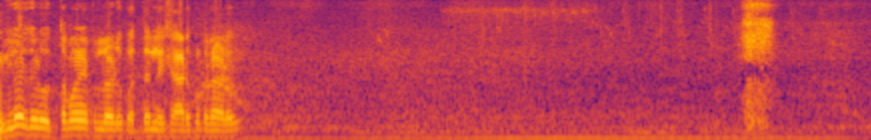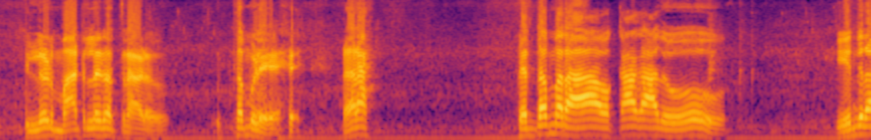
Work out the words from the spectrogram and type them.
పిల్లోడు చూడు ఉత్తమమైన పిల్లాడు పొద్దున్న లేచి ఆడుకుంటున్నాడు. పిల్లోడు మాటల్లోనే వస్తున్నాడు. ఉత్తముడే. రారా. పెద్దమ్మరా ఒక్క కాదు. ఏందిరా?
